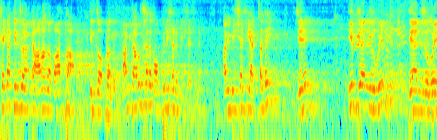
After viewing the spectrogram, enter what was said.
সেটা কিন্তু একটা আলাদা বার্তা কিন্তু আমরা আমি কারোর সাথে কম্পিটিশনে বিশ্বাসী না। আমি বিশ্বাসী একটাতেই যে if there is will there is way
